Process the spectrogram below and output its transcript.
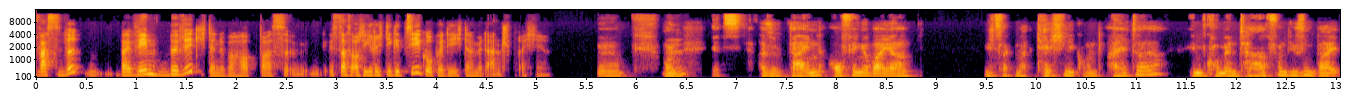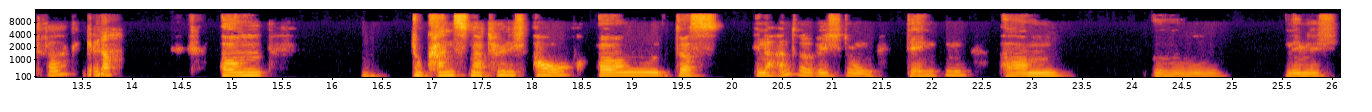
was wirkt, bei wem bewirke ich denn überhaupt was? Ist das auch die richtige Zielgruppe, die ich damit anspreche? Ja. Und mhm. jetzt, also dein Aufhänger war ja, ich sag mal, Technik und Alter im Kommentar von diesem Beitrag. Genau. Um, du kannst natürlich auch um, das in eine andere Richtung denken, um, nämlich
